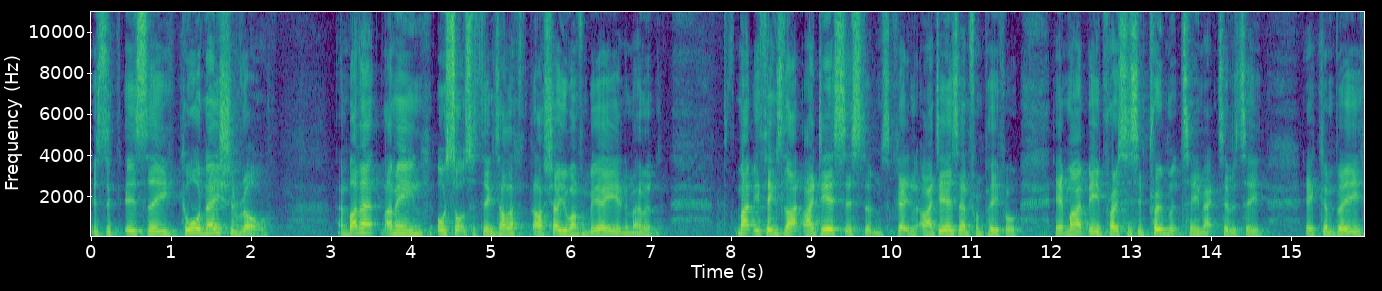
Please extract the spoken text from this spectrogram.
is the, is the coordination role. And by that, I mean all sorts of things. I'll, I'll show you one from BAE in a moment. It might be things like idea systems, getting ideas in from people. It might be process improvement team activity. It can be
